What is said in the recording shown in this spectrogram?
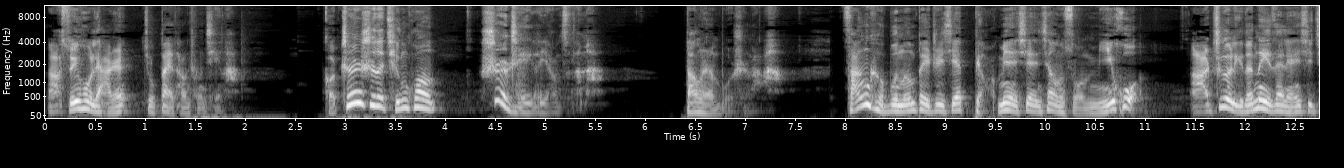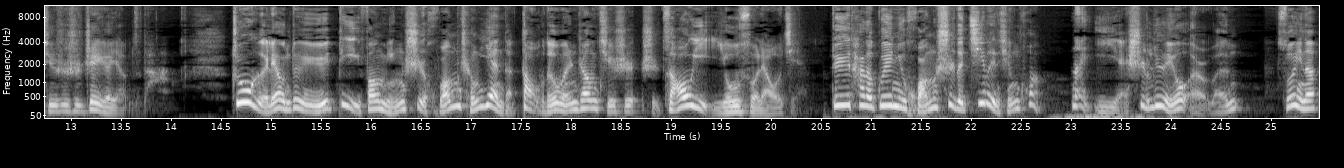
啊。随后俩人就拜堂成亲了。可真实的情况。是这个样子的吗？当然不是了啊！咱可不能被这些表面现象所迷惑啊！这里的内在联系其实是这个样子的：诸葛亮对于地方名士黄承彦的道德文章，其实是早已有所了解；对于他的闺女黄氏的基本情况，那也是略有耳闻。所以呢，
